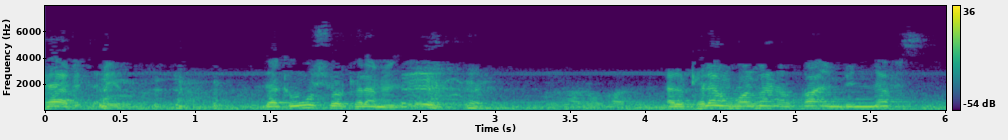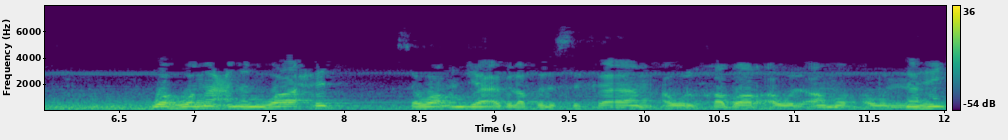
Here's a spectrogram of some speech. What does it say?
ثابت أيضا. لكن وش هو الكلام عندهم الكلام هو المعنى القائم بالنفس وهو معنى واحد سواء جاء بلفظ الاستفهام أو الخبر أو الأمر أو النهي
